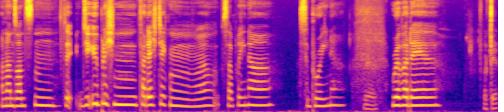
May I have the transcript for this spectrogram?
Und ansonsten die, die üblichen Verdächtigen, ne? Sabrina, Sabrina, Ja. Riverdale, Okay.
